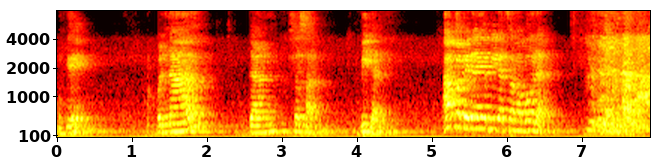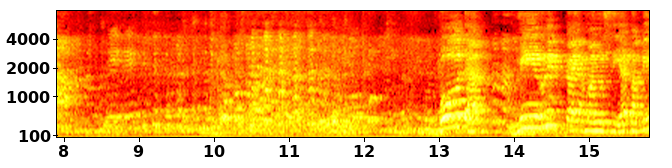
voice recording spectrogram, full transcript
Oke. Benar dan sesat. Bidat. Apa bedanya bidat sama bodat? Bodat mirip kayak manusia tapi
